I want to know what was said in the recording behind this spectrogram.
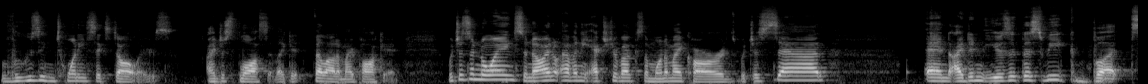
losing $26. I just lost it. Like it fell out of my pocket, which is annoying. So now I don't have any extra bucks on one of my cards, which is sad. And I didn't use it this week, but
